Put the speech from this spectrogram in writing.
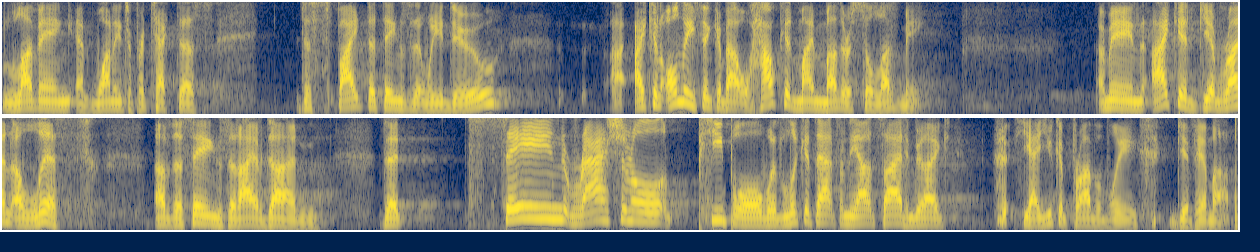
loving and wanting to protect us, despite the things that we do, I, I can only think about well, how could my mother still love me? I mean, I could run a list of the things that I have done that sane, rational people would look at that from the outside and be like, yeah, you could probably give him up.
